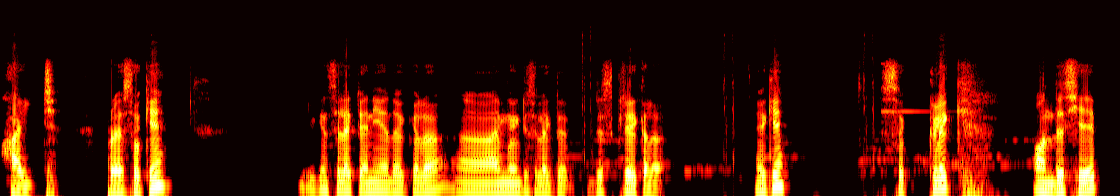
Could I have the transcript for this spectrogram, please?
height. Press ok you can select any other color. Uh, i'm going to select the, this gray color. Okay. So click on this shape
